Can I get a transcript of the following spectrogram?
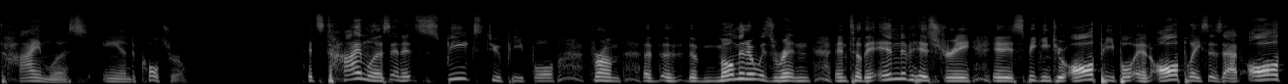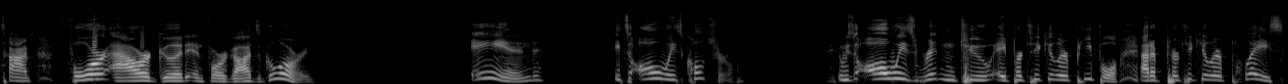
timeless and cultural. It's timeless and it speaks to people from uh, the, the, moment it was written until the end of history. It is speaking to all people in all places at all times for our good and for God's glory. And it's always cultural. It was always written to a particular people at a particular place,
